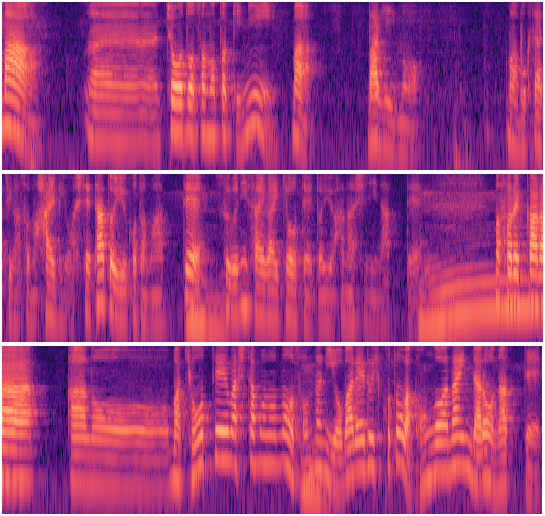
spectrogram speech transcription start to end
まあ、えーちょうどその時にまあバギーも、まあ、僕たちがその配備をしてたということもあって、うん。すぐに災害協定という話になって、うん。まあ、それからあのまあ協定はしたもののそんなに呼ばれることは今後はないんだろうなって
